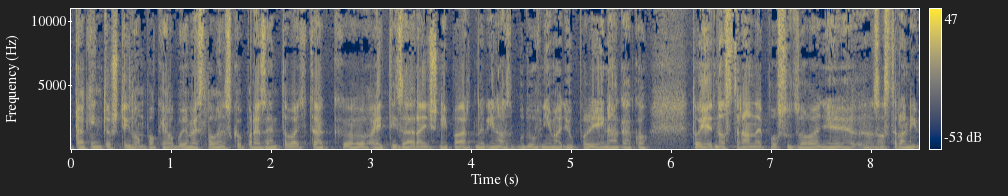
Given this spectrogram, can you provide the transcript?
takýmto štýlom, pokiaľ budeme Slovensko prezentovať, tak aj tí zahraniční partneri nás budú vnímať úplne inak ako to jednostranné posudzovanie zo strany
